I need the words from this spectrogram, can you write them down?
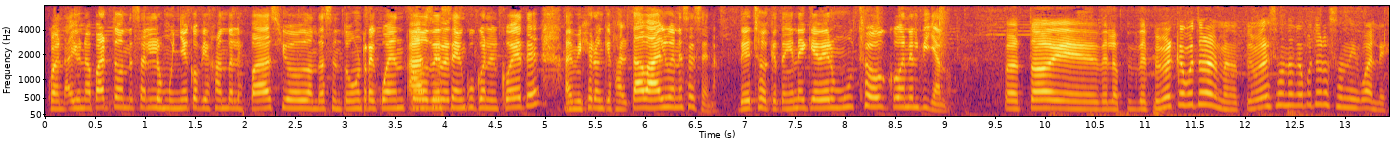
Cuando hay una parte donde salen los muñecos viajando al espacio, donde hacen todo un recuento Ah, sí, de ve- Senku con el cohete, a mí me dijeron que faltaba algo en esa escena. De hecho, que tiene que ver mucho con el villano. Pero todo eh, de los, del primer capítulo al menos, el primer y segundo capítulo son iguales.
